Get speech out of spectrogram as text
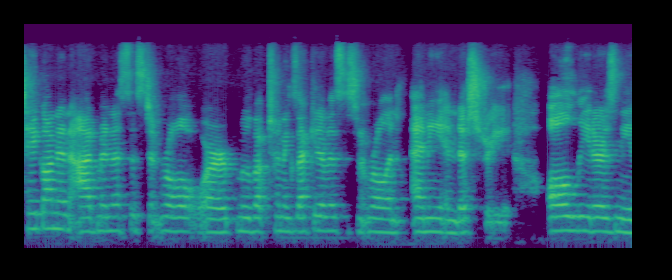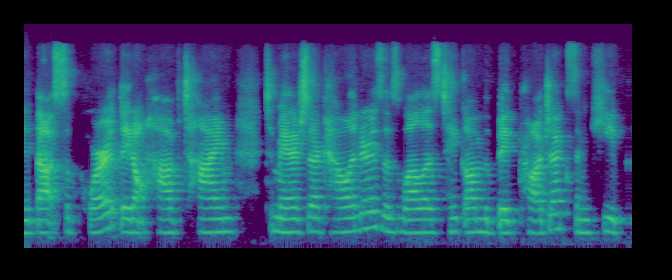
take on an admin assistant role or move up to an executive assistant role in any industry all leaders need that support. They don't have time to manage their calendars as well as take on the big projects and keep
